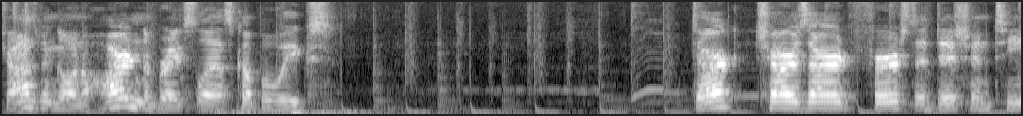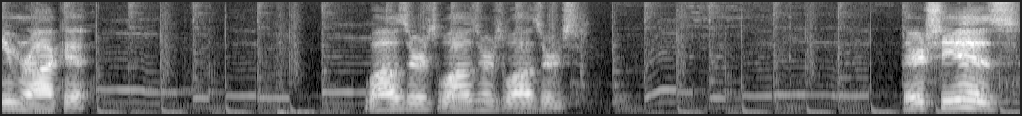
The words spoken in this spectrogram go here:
John's been going hard in the breaks the last couple weeks. Dark Charizard First Edition Team Rocket. Wowzers, wowzers, wowzers. There she is.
